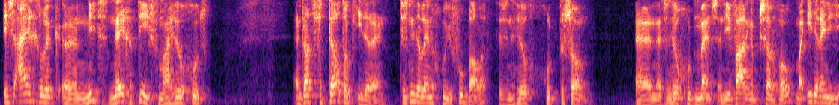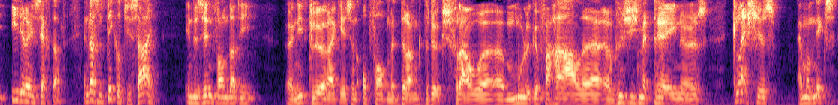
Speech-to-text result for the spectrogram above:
is eigenlijk uh, niet negatief, maar heel goed. En dat vertelt ook iedereen. Het is niet alleen een goede voetballer, het is een heel goed persoon. En het is een heel goed mens. En die ervaring heb ik zelf ook. Maar iedereen, iedereen zegt dat. En dat is een tikkeltje saai. In de zin van dat hij uh, niet kleurrijk is en opvalt met drank, drugs, vrouwen, uh, moeilijke verhalen, ruzies met trainers, clashes, helemaal niks.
